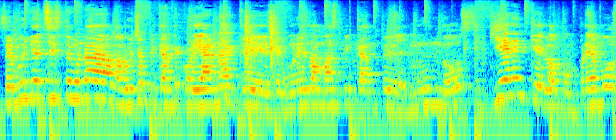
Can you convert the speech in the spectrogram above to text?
Según yo existe una marucha picante coreana que según es la más picante del mundo. Si quieren que lo compremos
